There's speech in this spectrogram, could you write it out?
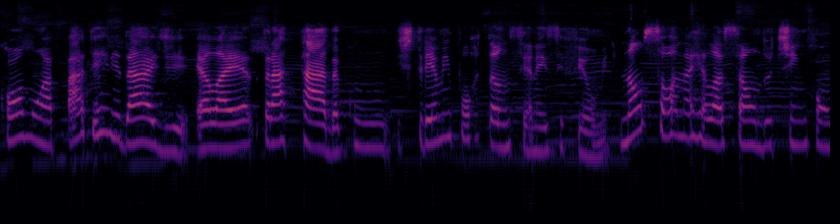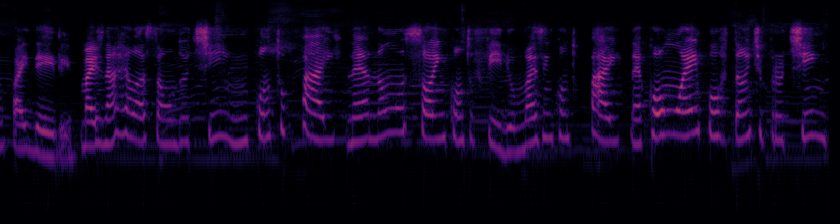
Como a paternidade ela é tratada com extrema importância nesse filme. Não só na relação do Tim com o pai dele, mas na relação do Tim enquanto pai, né? Não só enquanto filho, mas enquanto pai, né? Como é importante para o Tim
